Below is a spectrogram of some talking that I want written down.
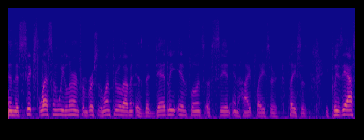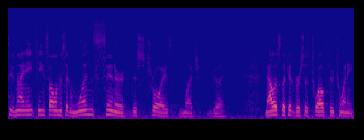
then the sixth lesson we learn from verses 1 through 11 is the deadly influence of sin in high places. Ecclesiastes 9:18 Solomon said one sinner destroys much good. Now let's look at verses 12 through 20.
